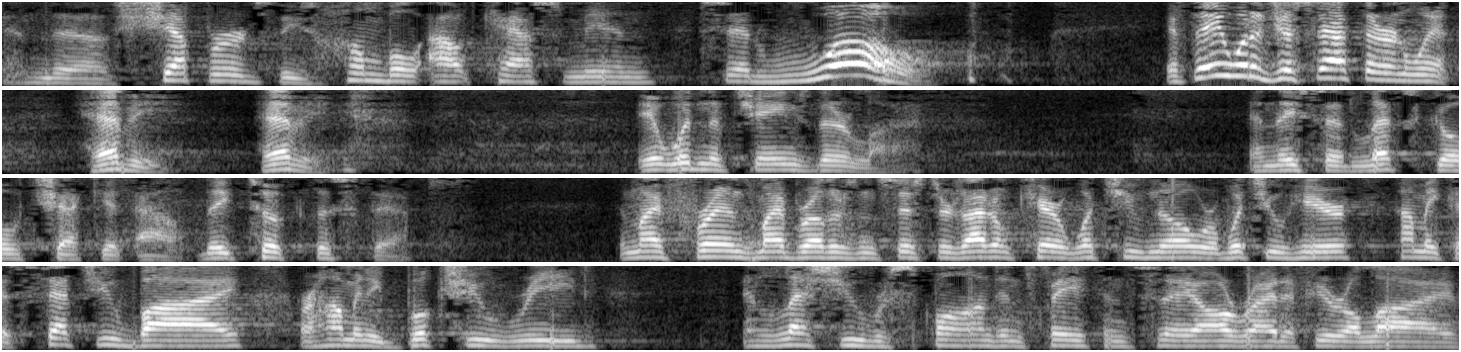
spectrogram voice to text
And the shepherds, these humble outcast men, said, whoa! If they would have just sat there and went, heavy, heavy, it wouldn't have changed their life. And they said, let's go check it out. They took the steps. And my friends, my brothers and sisters, I don't care what you know or what you hear, how many cassettes you buy or how many books you read, unless you respond in faith and say, all right, if you're alive,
